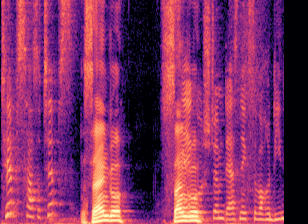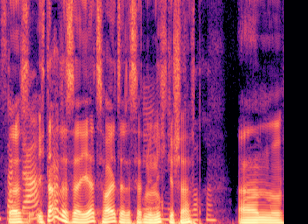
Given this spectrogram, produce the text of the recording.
Tipps, hast du Tipps? Sango, Sango. Sango, stimmt, der ist nächste Woche Dienstag Das, da. ich dachte, das wäre jetzt heute, das hätten wir Nee, nicht geschafft. Woche. Ähm,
